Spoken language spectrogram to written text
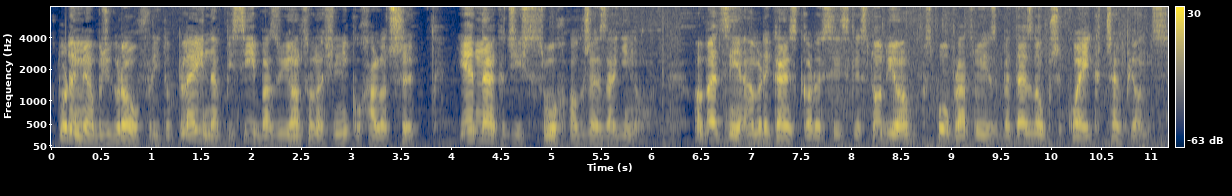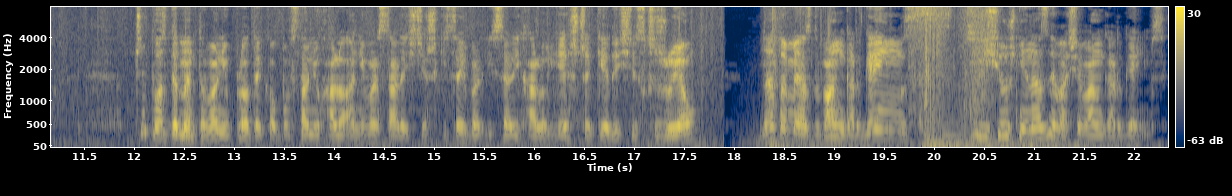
który miał być grą free-to-play na PC bazującą na silniku Halo 3. Jednak dziś słuch o grze zaginął. Obecnie amerykańsko-rosyjskie studio współpracuje z Bethesdą przy Quake Champions. Czy po zdementowaniu plotek o powstaniu Halo Anniversary ścieżki Saber i serii Halo jeszcze kiedyś się skrzyżują? Natomiast Vanguard Games dziś już nie nazywa się Vanguard Games.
